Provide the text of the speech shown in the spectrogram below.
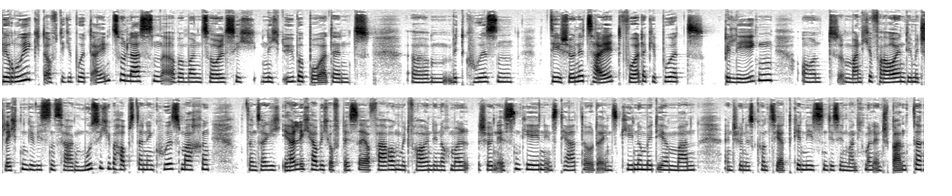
beruhigt auf die Geburt einzulassen, aber man soll sich nicht überbordend ähm, mit Kursen die schöne Zeit vor der Geburt belegen. Und manche Frauen, die mit schlechtem Gewissen sagen, muss ich überhaupt einen Kurs machen? Dann sage ich ehrlich, habe ich oft bessere Erfahrungen mit Frauen, die nochmal schön essen gehen, ins Theater oder ins Kino mit ihrem Mann, ein schönes Konzert genießen. Die sind manchmal entspannter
